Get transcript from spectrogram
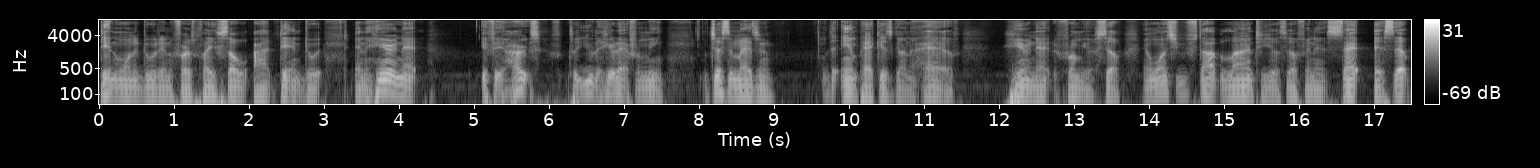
didn't want to do it in the first place, so I didn't do it. And hearing that, if it hurts to you to hear that from me, just imagine the impact it's going to have hearing that from yourself. And once you stop lying to yourself and accept, accept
